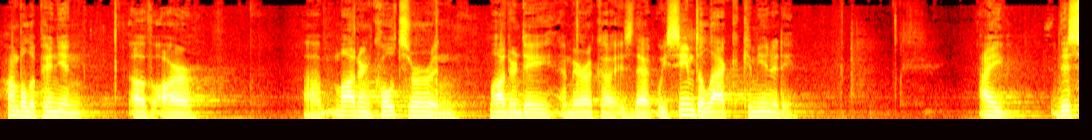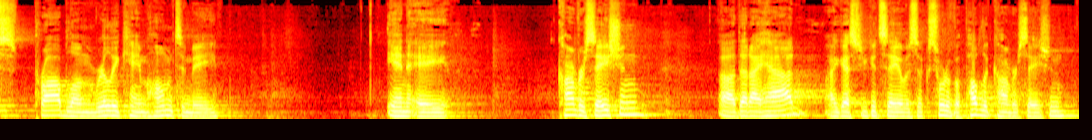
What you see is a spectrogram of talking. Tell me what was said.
humble opinion, of our uh, modern culture and modern day America is that we seem to lack community. I, this problem really came home to me in a conversation uh, that I had. I guess you could say it was a, sort of a public conversation.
